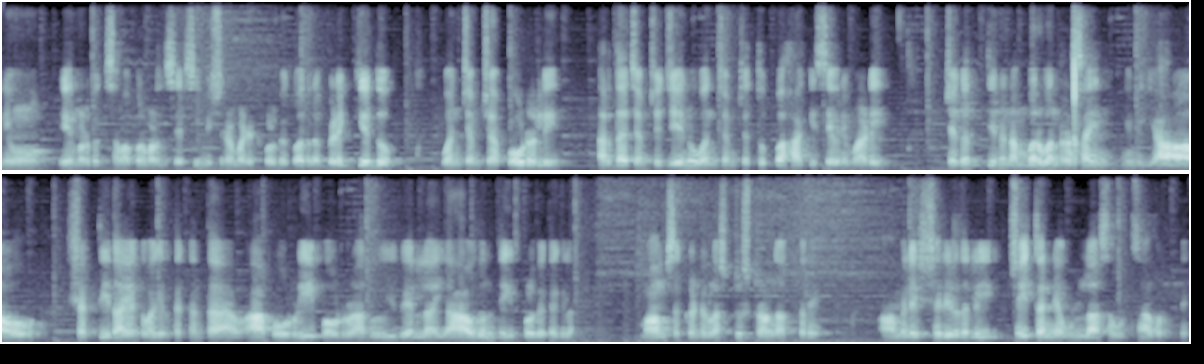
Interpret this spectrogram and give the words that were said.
ನೀವು ಏನು ಮಾಡಬೇಕು? ಸಮ ಪ್ರಮಾಣದಲ್ಲಿ ಸೇರಿಸಿ ಮಿಶ್ರಣ ಮಾಡಿ ಇಟ್ಕೊಳ್ಬೇಕು. ಅದನ್ನು ಬೆಳಗ್ಗೆದ್ದು ಒಂದು ಚಮಚ ಪೌಡ್ರಲ್ಲಿ ಅರ್ಧ ಚಮಚ ಜೇನು, ಒಂದು ಚಮಚ ತುಪ್ಪ ಹಾಕಿ ಸೇವನೆ ಮಾಡಿ. ಜಗತ್ತಿನ ನಂಬರ್ ಒನ್ ರಸಾಯನಿ ನಿಮಗೆ ಯಾವ ಶಕ್ತಿದಾಯಕವಾಗಿರ್ತಕ್ಕಂಥ ಆ ಪೌಡ್ರ್ ಈ ಪೌಡ್ರ್ ಅದು, ಇದು ಎಲ್ಲ ಯಾವುದನ್ನು ತೆಗೆದುಕೊಳ್ಬೇಕಾಗಿಲ್ಲ. ಮಾಂಸಖಂಡಗಳು ಅಷ್ಟು ಸ್ಟ್ರಾಂಗ್ ಆಗ್ತವೆ. ಆಮೇಲೆ ಶರೀರದಲ್ಲಿ ಚೈತನ್ಯ, ಉಲ್ಲಾಸ, ಉತ್ಸಾಹ ಬರುತ್ತೆ.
